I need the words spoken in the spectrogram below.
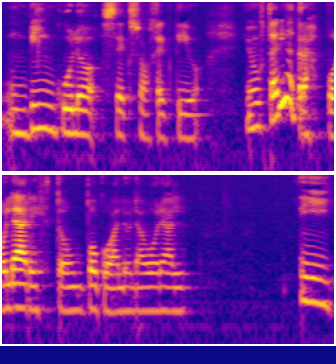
un vínculo sexoafectivo. Me gustaría traspolar esto un poco a lo laboral. Y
